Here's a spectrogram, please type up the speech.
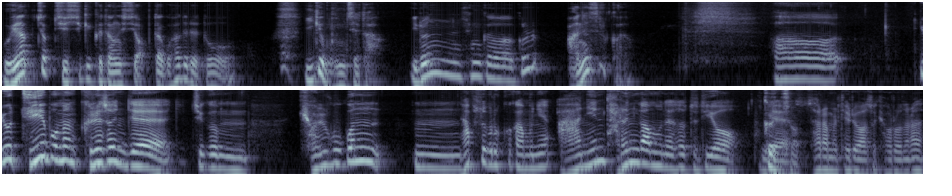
의학적 지식이 그 당시 없다고 하더라도 이게 문제다 이런 생각을 안 했을까요? 어, 요 뒤에 보면 그래서 이제 지금 결국은 음, 합스부르크 가문이 아닌 다른 가문에서 드디어 그렇죠. 사람을 데려와서 결혼을 하는.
